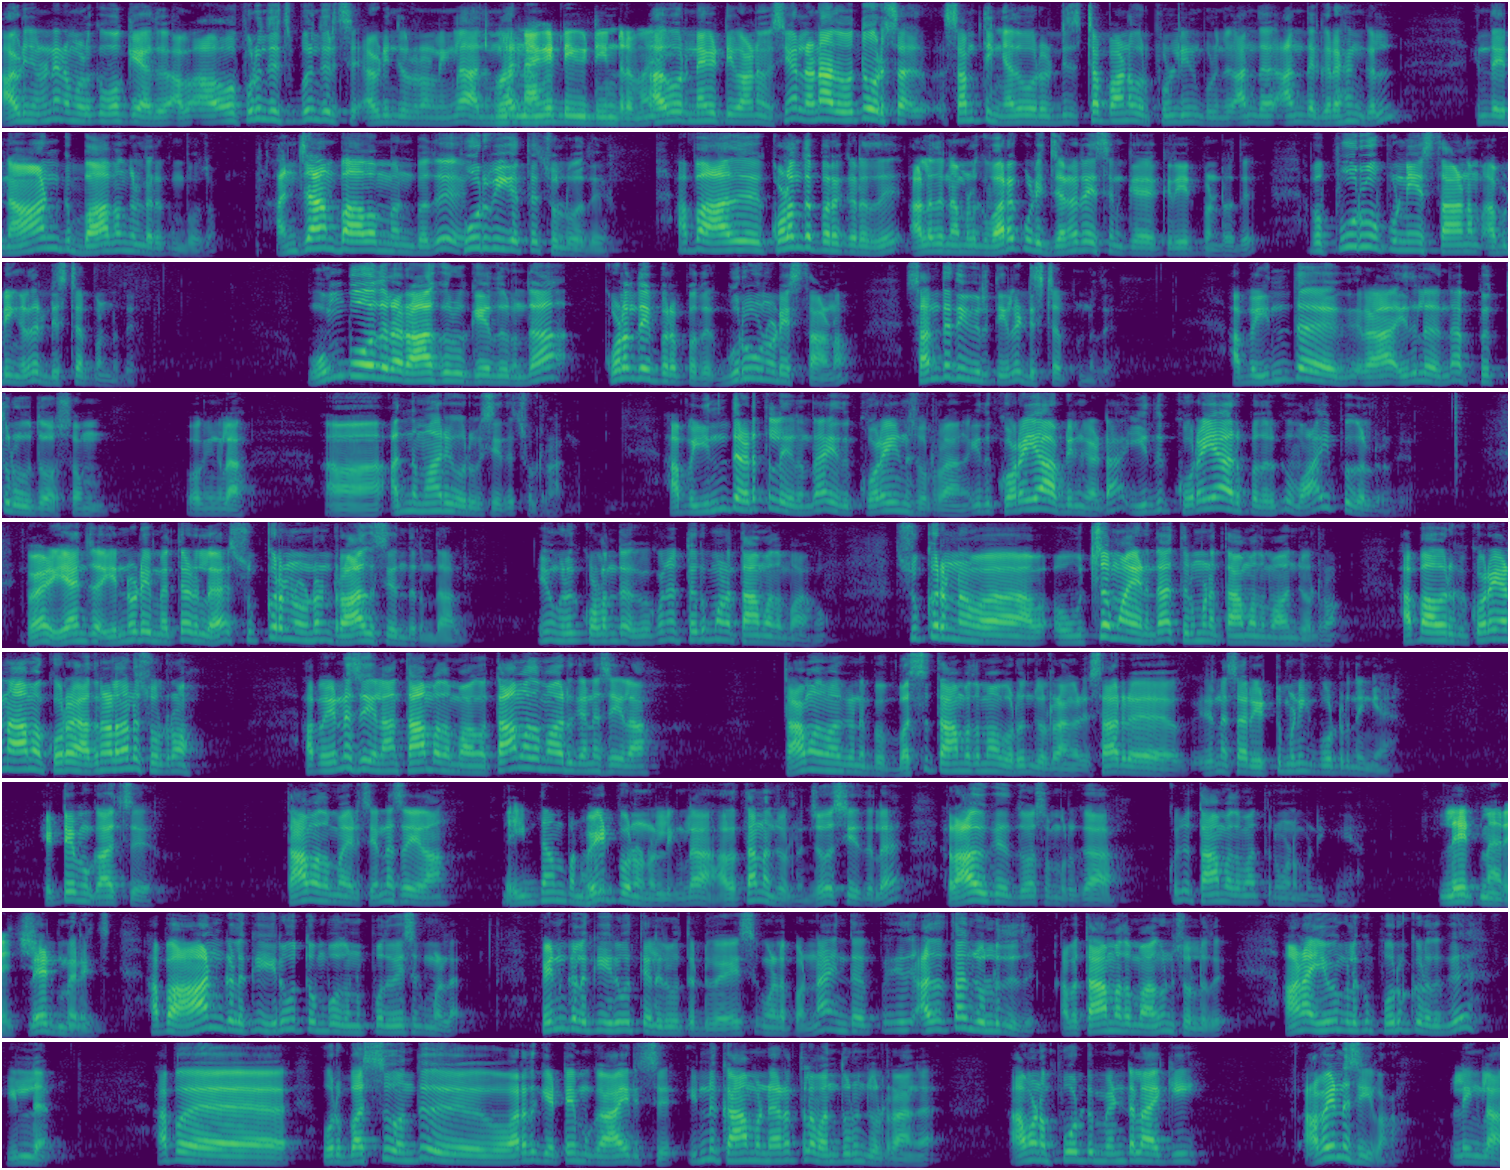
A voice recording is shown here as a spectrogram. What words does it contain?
அப்படின்னு சொன்னோடனே நம்மளுக்கு ஓகே அது அவ புரிஞ்சிருச்சு அப்படின்னு சொல்கிறோம் இல்லைங்களா? அது மாதிரி நெகட்டிவிட்டின்ற மாதிரி. அது ஒரு நெகட்டிவான விஷயம். இல்லைன்னா அது வந்து ஒரு சம்திங் அது ஒரு டிஸ்டர்பான ஒரு புள்ளின்னு புரிஞ்சு அந்த அந்த கிரகங்கள் இந்த நான்கு பாவங்கள் இருக்கும்போதும் அஞ்சாம் பாவம் என்பது பூர்வீகத்தை சொல்வது. அப்போ அது குழந்தை பிறக்கிறது அல்லது நம்மளுக்கு வரக்கூடிய ஜெனரேஷனுக்கு கிரியேட் பண்ணுறது அப்போ பூர்வ புண்ணிய ஸ்தானம் அப்படிங்கிறத டிஸ்டர்ப் பண்ணுது. ஒம்போதில் ராகு கேது இருந்தால் குழந்தை பிறப்பது குருவனுடைய ஸ்தானம் சந்ததி விருத்திகளை டிஸ்டர்ப் பண்ணுது. அப்போ இந்த ரா இதில் இருந்தால் பித்ரு தோஷம் ஓகேங்களா? அந்த மாதிரி ஒரு விஷயத்தை சொல்கிறாங்க அப்போ இந்த இடத்துல இருந்தால் இது குறைன்னு சொல்கிறாங்க இது குறையா அப்படின்னு கேட்டால் இது குறையா இருப்பதற்கு வாய்ப்புகள் இருக்குது இப்போ ஏன் என்னுடைய மெத்தடில் சுக்கிரனுடன் ராகு சேர்ந்திருந்தால் இவங்களுக்கு குழந்தை கொஞ்சம் திருமணம் தாமதமாகும். சுக்கரன் உச்சமாக இருந்தால் திருமணம் தாமதமாகும்னு சொல்கிறோம் அப்போ அவருக்கு குறையானா ஆமாம் குறை அதனால தானே சொல்கிறோம் அப்போ என்ன செய்யலாம்? தாமதமாகும். தாமதமாக இருக்குது என்ன செய்யலாம்? தாமதமாக இப்போ பஸ்ஸு தாமதமாக வரும்னு சொல்கிறாங்க சார் என்ன சார் எட்டு மணிக்கு போட்டிருந்தீங்க? எட்டே முக்கு ஆச்சு. தாமதமாயிருச்சு. என்ன செய்யலாம்? வெயிட் தான் பண்ண வெயிட் பண்ணணும் இல்லைங்களா? அதை தான் நான் சொல்கிறேன் ஜோசியத்தில் ராகுக்கு தோஷம் இருக்கா? கொஞ்சம் தாமதமாக திருமணம் பண்ணிக்கங்க. லேட் மேரேஜ் லேட் மேரேஜ் அப்போ ஆண்களுக்கு இருபத்தொம்போது முப்பது வயசுக்கு மேலே பெண்களுக்கு இருபத்தேழு இருபத்தெட்டு வயசுக்கு மேலே பண்ணால் இந்த அதை தான் சொல்லுது இது. அப்போ தாமதமாகும்னு சொல்லுது. ஆனால் இவங்களுக்கு பொறுக்கிறதுக்கு இல்லை. அப்போ ஒரு பஸ்ஸு வந்து வரதுக்கு எட்டே முக்கால் ஆயிடுச்சு இன்னும் கால் மணி நேரத்தில் வந்துடும் சொல்கிறாங்க அவனை போட்டு மெண்டலாக்கி அவன் என்ன செய்வான்? இல்லைங்களா?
